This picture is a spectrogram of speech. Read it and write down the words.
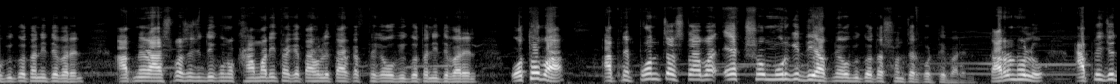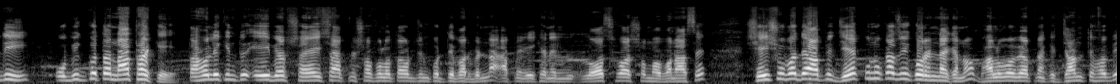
অভিজ্ঞতা নিতে পারেন। আপনার আশপাশে যদি কোনো খামারি থাকে, তাহলে তার কাছ থেকে অভিজ্ঞতা নিতে পারেন। অথবা আপনি পঞ্চাশটা বা একশো মুরগি দিয়ে আপনি অভিজ্ঞতা সঞ্চার করতে পারেন। কারণ হলো আপনি যদি অভিজ্ঞতা না থাকে তাহলে কিন্তু এই ব্যবসায় এসে আপনি সফলতা অর্জন করতে পারবেন না। আপনার এখানে লস হওয়ার সম্ভাবনা আছে। সেই সুবাদে আপনি যে কোনো কাজই করেন না কেন ভালোভাবে আপনাকে জানতে হবে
